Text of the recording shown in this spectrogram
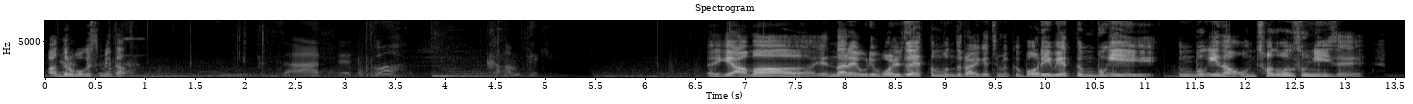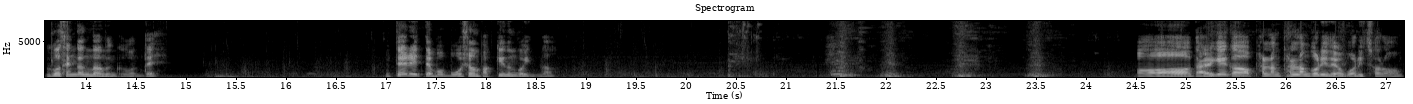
만들어 보겠습니다. 이게 아마 옛날에 우리 월드 했던 분들은 알겠지만 그 머리 위에 뜸부기, 뜸부기나 온천 원숭이 이제 그거 생각나는 그건데? 때릴 때 뭐 모션 바뀌는 거 있나? 아, 날개가 팔랑팔랑 거리네요, 머리처럼.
